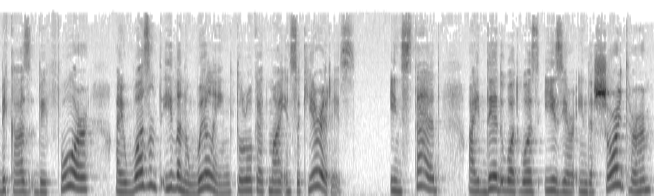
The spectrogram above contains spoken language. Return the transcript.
Because before, I wasn't even willing to look at my insecurities. Instead, I did what was easier in the short term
